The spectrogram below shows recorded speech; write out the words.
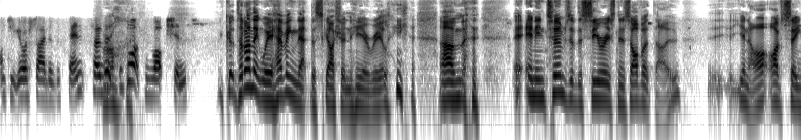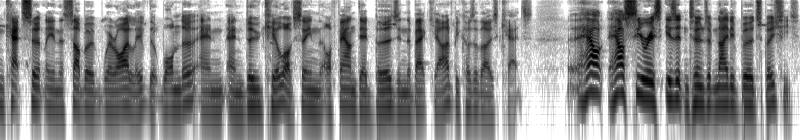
onto your side of the fence. So there's, right. there's lots of options. I don't think we're having that discussion here, really. um, and in terms of the seriousness of it, though, you know, I've seen cats certainly in the suburb where I live that wander and, and do kill. I've seen, I've found dead birds in the backyard because of those cats. How how serious is it in terms of native bird species?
